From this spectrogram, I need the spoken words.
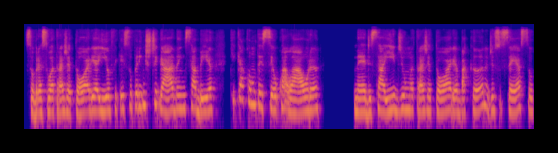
sobre a sua trajetória e eu fiquei super instigada em saber o que, que aconteceu com a Laura, né, de sair de uma trajetória bacana, de sucesso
